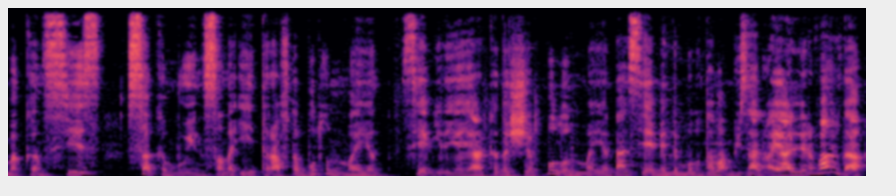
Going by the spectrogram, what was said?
Bakın siz sakın bu insana itirafta bulunmayın. Sevgili yay arkadaşım bulunmayın. Ben sevmedim bunu. Tamam güzel hayalleri var da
